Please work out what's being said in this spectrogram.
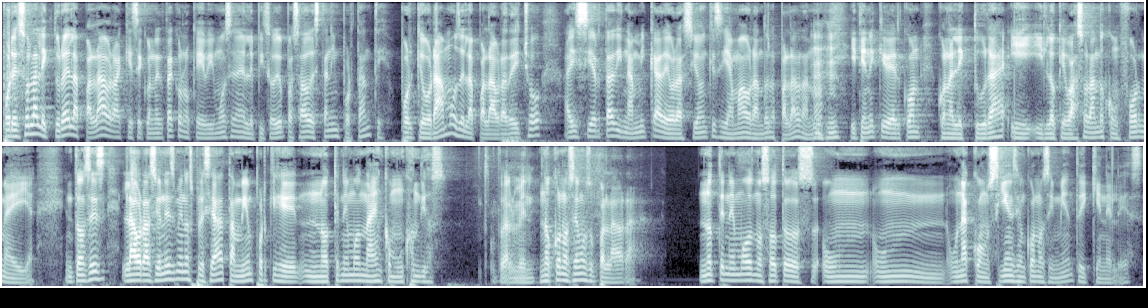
Por eso la lectura de la palabra, que se conecta con lo que vimos en el episodio pasado, es tan importante, porque oramos de la palabra. De hecho, hay cierta dinámica de oración que se llama orando la palabra, ¿no? Y tiene que ver con, con la lectura y, y, lo que vas orando conforme a ella. Entonces, la oración es menospreciada también porque no tenemos nada en común con Dios. Totalmente. No conocemos su palabra. No tenemos nosotros un, un, una conciencia, un conocimiento de quién Él es.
